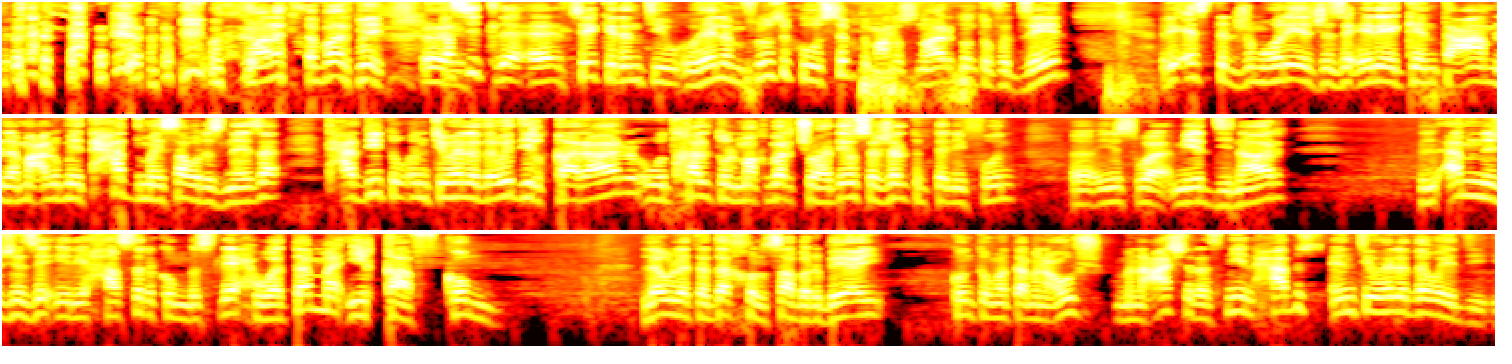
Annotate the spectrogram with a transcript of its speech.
معناتها بربي قصيت تساكر انت وهالة من فلوسك والسبت مع نص نهار كنتوا في الجزائر. رئاسة الجمهورية الجزائرية كانت عاملة معلومات حد ما يصور جنازة. تحديتوا انت وهالة الذوادي القرار ودخلتوا لمقبره شهداء وسجلتوا بتليفون آه، يسوى 100 دينار. الأمن الجزائري حاصركم بسلاح وتم إيقافكم. لولا تدخل صابر الرباعي كنتوا ما تمنعوش من عشر سنين حبس انت وهالة الذوادي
